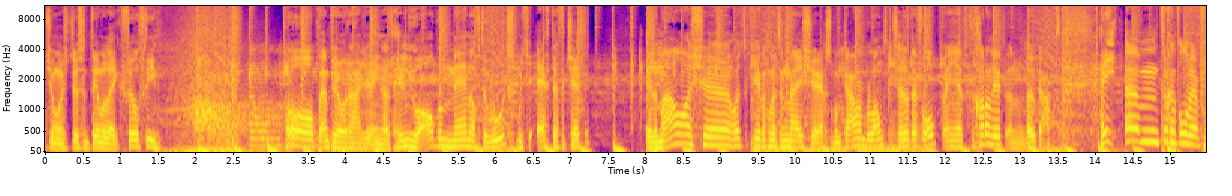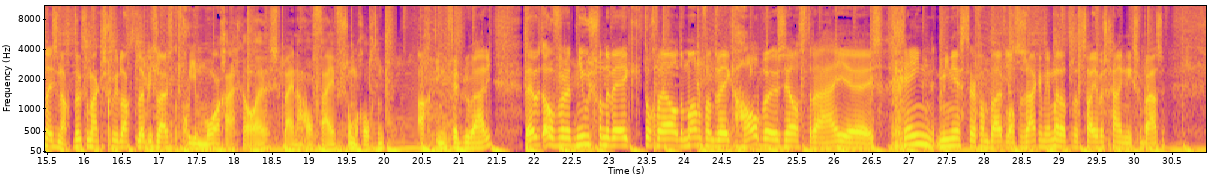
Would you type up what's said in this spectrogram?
Goed, jongens. Justin Timberlake, Filthy. Op NPO Radio 1. Dat hele nieuwe album, Man of the Woods, moet je echt even checken. Helemaal als je ooit een keer nog met een meisje ergens op een kamer belandt. Zet dat even op en je hebt gegarandeerd een leuke avond. Hey, ehm, terug naar het onderwerp van deze nacht. Druktemakers, goede nacht. Leuk dat je luistert. Goedemorgen eigenlijk al. Het is bijna half vijf, zondagochtend, 18 februari. We hebben het over het nieuws van de week. Toch wel de man van de week, Halbe Zelstra. Hij eh, is geen minister van Buitenlandse Zaken meer... maar dat, zou je waarschijnlijk niks verbazen.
